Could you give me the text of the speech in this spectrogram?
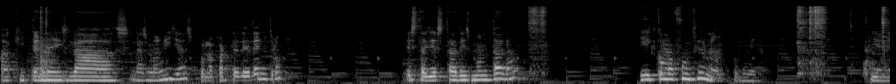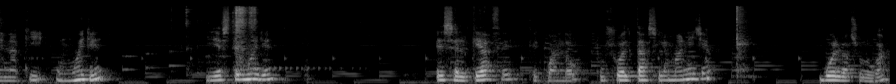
Aquí tenéis las, las manillas por la parte de dentro. Esta ya está desmontada ¿Y cómo funcionan? Pues mira, tienen aquí un muelle y este muelle es el que hace que cuando tú sueltas la manilla vuelva a su lugar.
